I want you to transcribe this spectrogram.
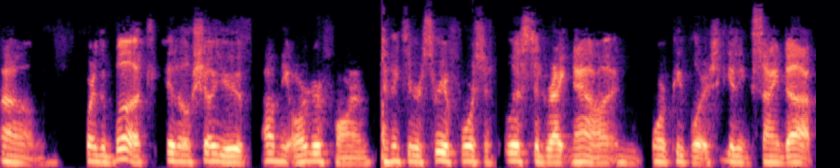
um, for the book, it'll show you on the order form. I think there are three or four listed right now, and more people are getting signed up.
